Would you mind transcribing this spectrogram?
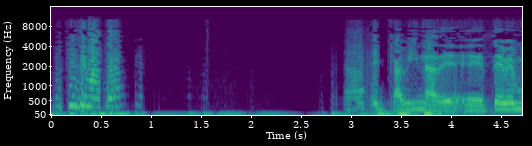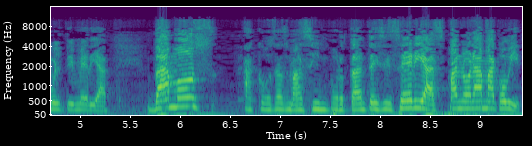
muchísimas gracias. En cabina de eh, TV Multimedia. Vamos a cosas más importantes y serias. Panorama COVID.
